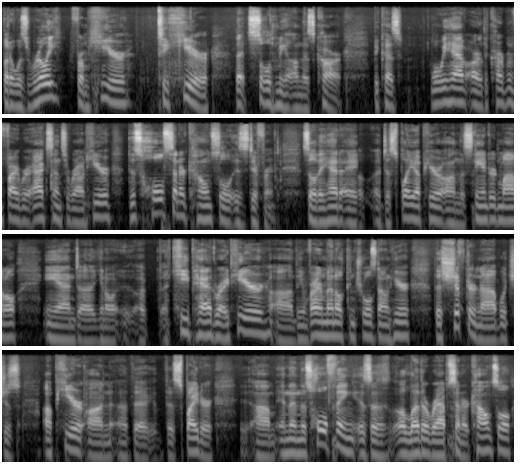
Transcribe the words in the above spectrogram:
But it was really from here to here that sold me on this car because what we have are the carbon fiber accents around here. This whole center console is different. So they had a, a display up here on the standard model and, uh, you know, a, a, keypad right here, uh, the environmental controls down here, the shifter knob, which is up here on uh, the, the Spyder. Um, and then this whole thing is a, a leather wrap center console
